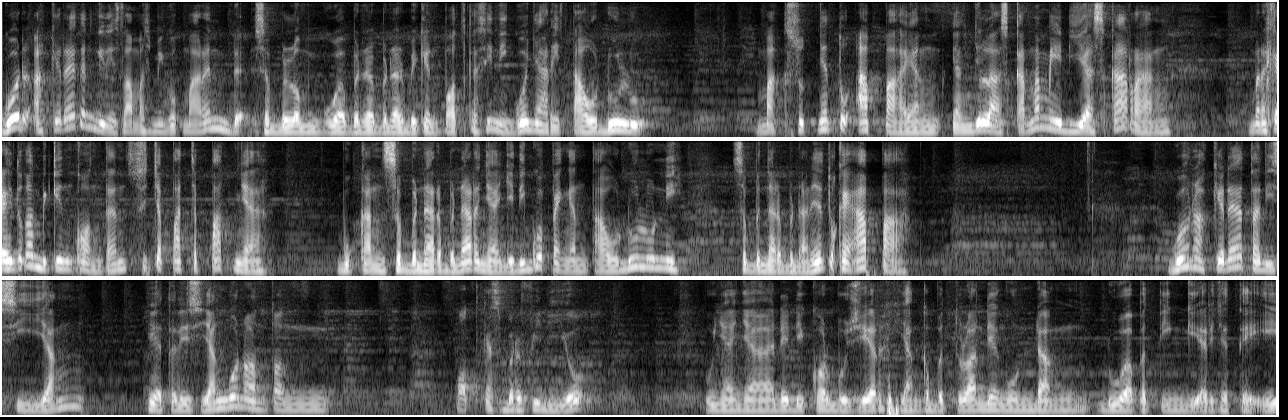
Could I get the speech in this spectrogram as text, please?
gue akhirnya kan gini selama seminggu kemarin sebelum gue benar-benar bikin podcast ini gue nyari tahu dulu maksudnya tuh apa yang yang jelas karena media sekarang mereka itu kan bikin konten secepat-cepatnya bukan sebenar-benarnya. Jadi gue pengen tahu dulu nih sebenar-benarnya tuh kayak apa. Gue akhirnya tadi siang, ya tadi siang gue nonton podcast bervideo punyanya Deddy Corbuzier yang kebetulan dia ngundang dua petinggi RCTI.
